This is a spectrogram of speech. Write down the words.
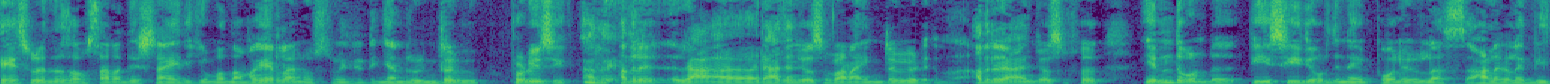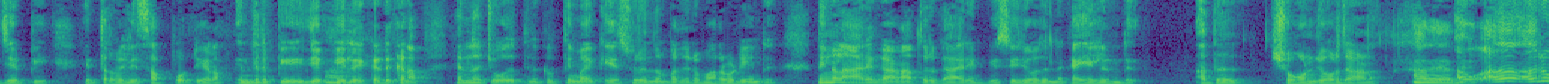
കെ സുരേന്ദ്ര സംസ്ഥാന അധ്യക്ഷനായിരിക്കുമ്പോൾ നവകേരള ന്യൂസിന് വേണ്ടിയിട്ട് ഞാനൊരു ഇന്റർവ്യൂ പ്രൊഡ്യൂസ് ചെയ്തു. അതെ. അതിൽ രാജൻ ജോസഫാണ് ആ ഇന്റർവ്യൂ എടുക്കുന്നത്. അതിൽ രാജൻ ജോസഫ് എന്തുകൊണ്ട് പി സി ജോർജിനെ പോലെയുള്ള ആളുകളെ ബി ജെ പി ഇത്ര വലിയ സപ്പോർട്ട് ചെയ്യണം? എന്തിന് ബി ജെ പിയിലേക്ക് എടുക്കണം? എന്ന ചോദ്യത്തിന് കൃത്യമായി കെ സുരേന്ദ്രൻ പറഞ്ഞൊരു മറുപടി ഉണ്ട് നിങ്ങൾ ആരും കാണാത്തൊരു കാര്യം പി സി ജോർജിന്റെ കയ്യിലുണ്ട്. അത് ഷോൺ ജോർജ് ആണ് അതെ അതെ. അത് അത് അതൊരു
